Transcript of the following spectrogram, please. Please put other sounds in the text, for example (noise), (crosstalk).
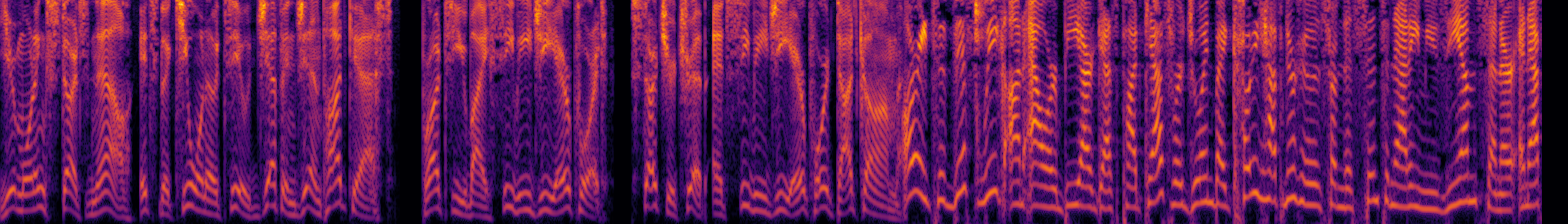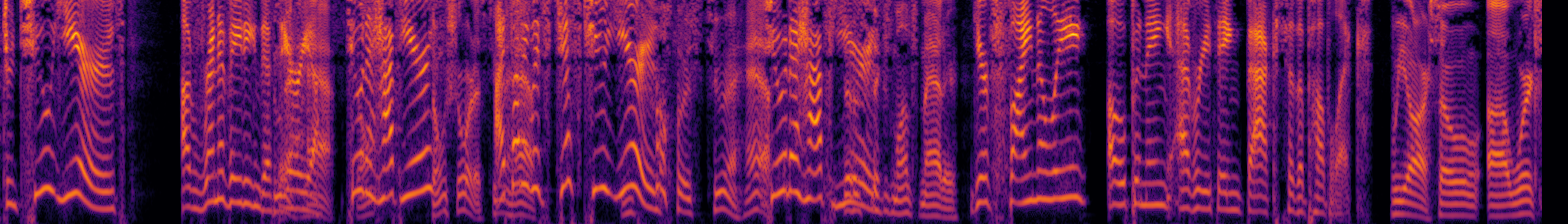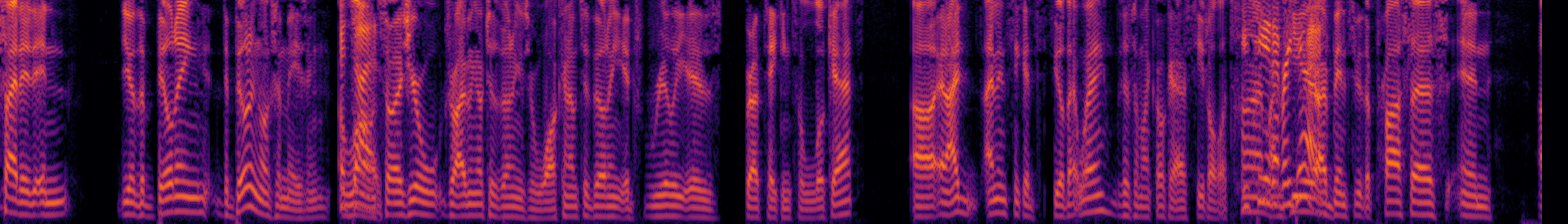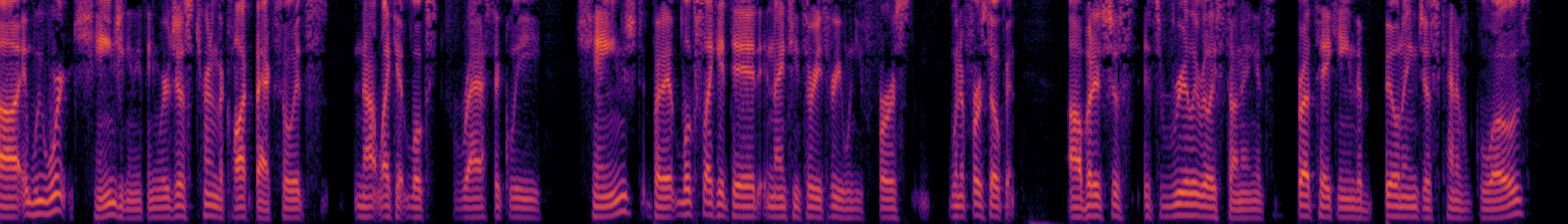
Your morning starts now. It's the Q102 Jeff and Jen podcast brought to you by CVG Airport. Start your trip at CVGAirport.com. All right, so this week on our Be Our Guest podcast, we're joined by Cody Hefner, who is from the Cincinnati Museum Center. And after two years of renovating this Two area, half. two and a half years? Don't short us. Two I and a thought it was just two (laughs) years. No, it's two and a half. Two and a half Those years. Six months matter. You're finally opening everything back to the public. We are. So uh, we're excited, and you know the building. The building looks amazing. It alone. does. So as you're driving up to the building, as you're walking up to the building, it really is breathtaking to look at. Uh, and I I didn't think I'd feel that way because I'm like, okay, I see it all the time. You see it I'm every here. day. I've been through the process, and uh, and we weren't changing anything. We are just turning the clock back, so it's not like it looks drastically changed, but it looks like it did in 1933 when you first when it first opened. Uh, but it's just it's really really stunning. It's breathtaking. The building just kind of glows.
